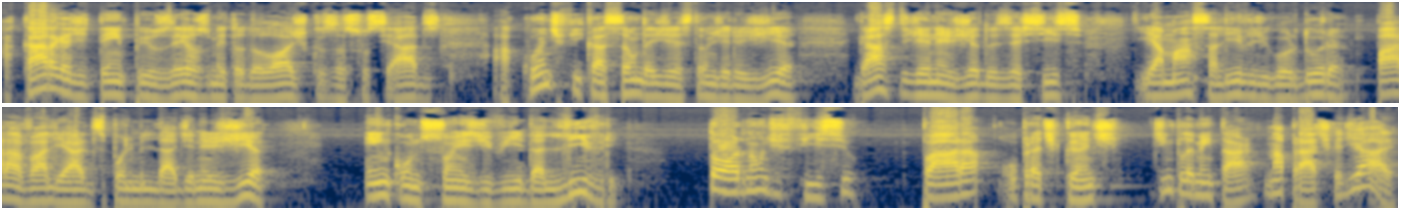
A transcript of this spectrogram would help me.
a carga de tempo e os erros metodológicos associados à quantificação da ingestão de energia, gasto de energia do exercício e a massa livre de gordura para avaliar disponibilidade de energia em condições de vida livre tornam difícil para o praticante de implementar na prática diária.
